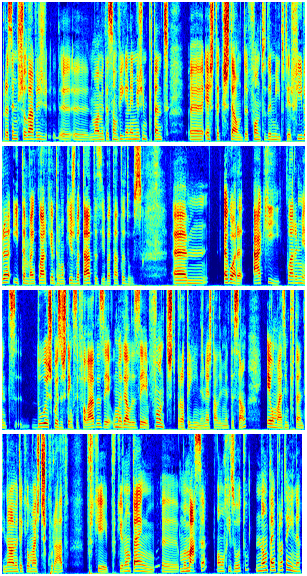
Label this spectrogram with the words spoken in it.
para sermos saudáveis uh, uh, numa alimentação vegan, é mesmo importante esta questão da fonte de amido ter fibra e também, claro, que entram aqui as batatas e a batata doce. Um, Agora, há aqui claramente duas coisas que têm que ser faladas. É, uma delas é fontes de proteína nesta alimentação, é o mais importante e normalmente aqui é o mais descurado. Porquê? Porque eu não tenho uh, uma massa ou um risoto, não tem proteína.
